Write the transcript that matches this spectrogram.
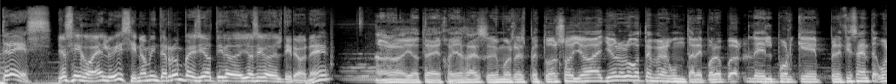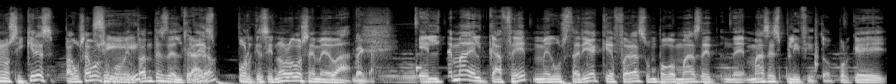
Tres, yo sigo, ¿eh, Luis? Si no me interrumpes, yo, tiro, yo sigo del tirón, ¿eh? No, no, yo te dejo, ya sabes, soy muy respetuoso. Yo, yo luego te preguntaré, por, el, porque precisamente, bueno, si quieres, pausamos un momento antes del 3, porque si no, luego se me va. Venga. El tema del café, me gustaría que fueras un poco más, de, más explícito, porque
